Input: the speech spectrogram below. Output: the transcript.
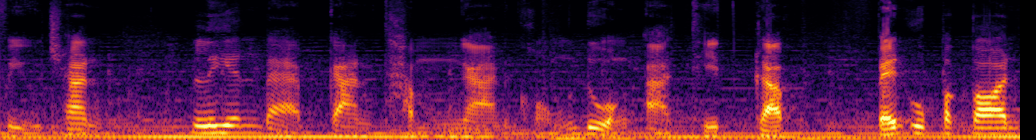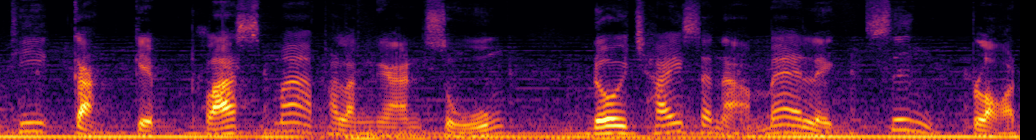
ฟิวชั่นเลียนแบบการทำงานของดวงอาทิตย์ครับ เป็นอุปกรณ์ที่กักเก็บพลาสมาพลังงานสูง โดยใช้สนามแม่เหล็ก ซึ่งปลอด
